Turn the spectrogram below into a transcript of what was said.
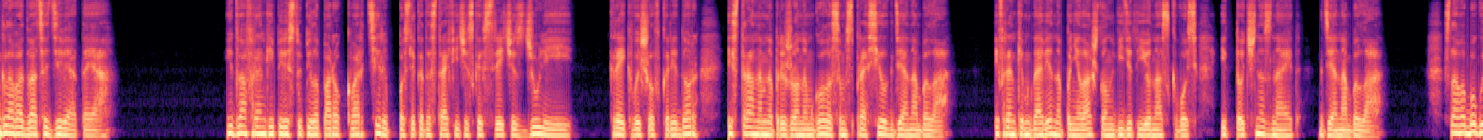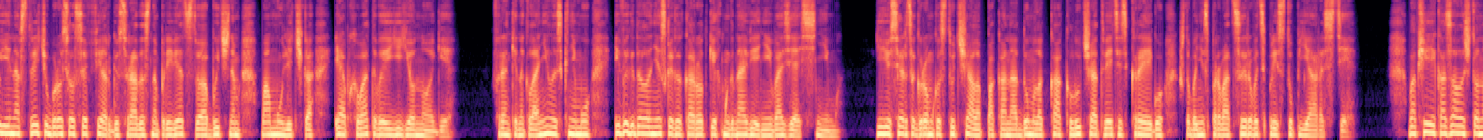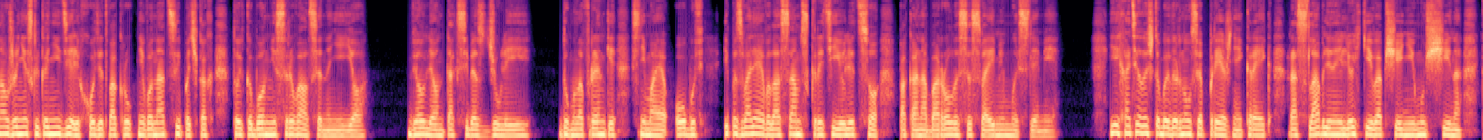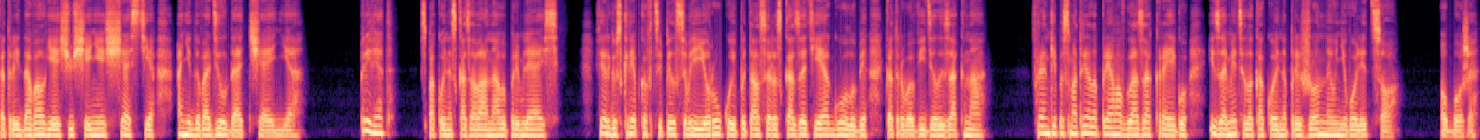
Глава 29. Едва Фрэнки переступила порог квартиры после катастрофической встречи с Джулией, Крейг вышел в коридор и странным напряженным голосом спросил, где она была. И Фрэнки мгновенно поняла, что он видит ее насквозь и точно знает, где она была. Слава богу, ей навстречу бросился Фергюс, радостно приветствуя обычным «мамулечка» и обхватывая ее ноги. Фрэнки наклонилась к нему и выгадала несколько коротких мгновений, возясь с ним. Ее сердце громко стучало, пока она думала, как лучше ответить Крейгу, чтобы не спровоцировать приступ ярости. Вообще ей казалось, что она уже несколько недель ходит вокруг него на цыпочках, только бы он не срывался на нее. Вел ли он так себя с Джулией? Думала Фрэнки, снимая обувь и позволяя волосам скрыть ее лицо, пока она боролась со своими мыслями. Ей хотелось, чтобы вернулся прежний Крейг, расслабленный, легкий в общении мужчина, который давал ей ощущение счастья, а не доводил до отчаяния. «Привет», — спокойно сказала она, выпрямляясь. Фергюс крепко вцепился в ее руку и пытался рассказать ей о голубе, которого видел из окна. Фрэнки посмотрела прямо в глаза Крейгу и заметила, какое напряженное у него лицо. О боже.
